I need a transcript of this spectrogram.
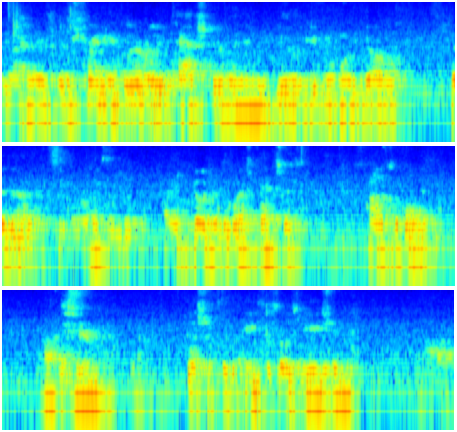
Yeah, there's, there's training literally attached to everything we do, even when we go to the, like, I go to the West Texas Constable, uh, sure. especially for the Peace Association, uh,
